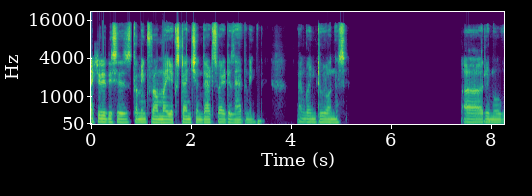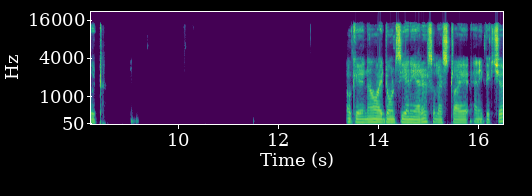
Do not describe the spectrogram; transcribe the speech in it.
Actually, this is coming from my extension. That's why it is happening. I'm going to run this. Uh, remove it. Okay, now I don't see any error. So let's try any picture.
